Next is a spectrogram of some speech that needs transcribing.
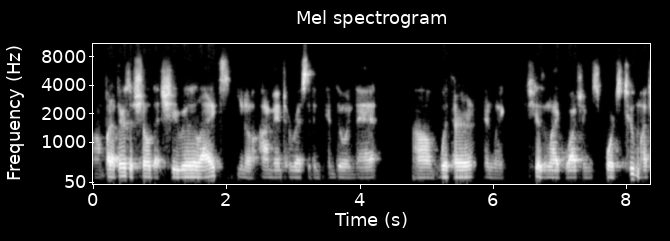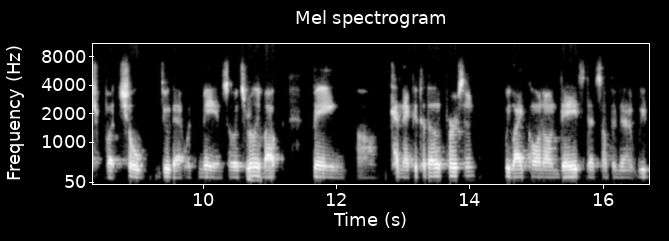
Um, but if there's a show that she really likes, you know, I'm interested in, in doing that um, with her and like she doesn't like watching sports too much, but she'll do that with me. And so it's really about being um, connected to the other person. We like going on dates. That's something that we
